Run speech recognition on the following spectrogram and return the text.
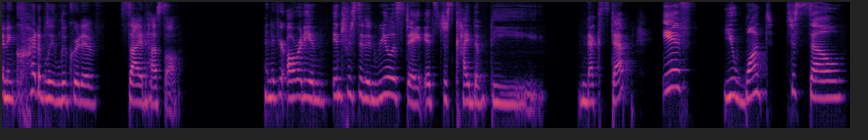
an incredibly lucrative side hustle. And if you're already in, interested in real estate it's just kind of the next step. If you want to sell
